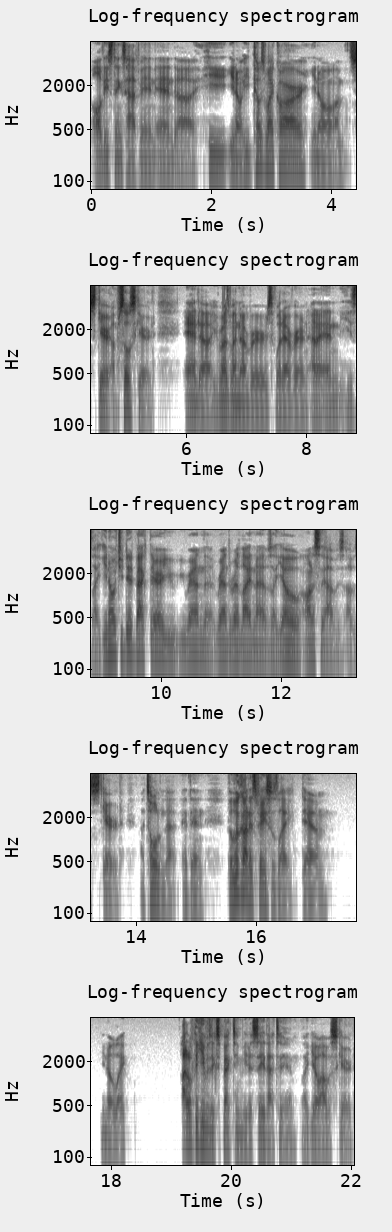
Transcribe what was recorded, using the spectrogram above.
All these things happen, and uh, he, you know, he comes to my car. You know, I'm scared. I'm so scared and uh, he runs my numbers, whatever. And, and and he's like, you know what you did back there? You you ran the ran the red light, and I was like, yo, honestly, I was I was scared. I told him that, and then the look on his face was like, damn, you know, like I don't think he was expecting me to say that to him. Like, yo, I was scared.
